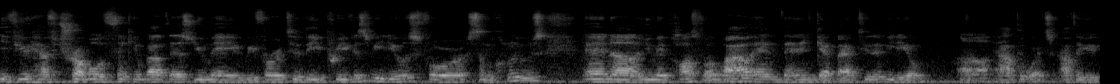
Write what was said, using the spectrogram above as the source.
if you have trouble thinking about this, you may refer to the previous videos for some clues and uh, you may pause for a while and then get back to the video uh, afterwards, after you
